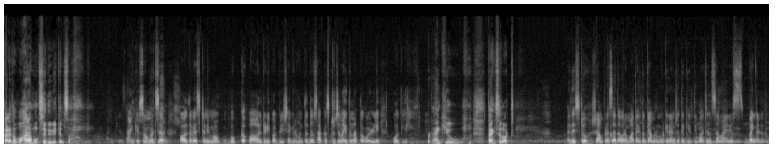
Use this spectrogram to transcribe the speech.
ಕಳೆದ ವಾರ ಮುಗಿಸಿದ್ವಿ ಕೆಲಸ. Thank you so much sir all the best ನಿಮ್ಮ ಬುಕ್ ಆಲ್ರೆಡಿ ಪಬ್ಲಿಷ್ ಆಗಿರುವಂಥದ್ದು ಸಾಕಷ್ಟು ಜನ ಇದನ್ನು ತಗೊಳ್ಳಿ ಓದಲಿ. ಥ್ಯಾಂಕ್ ಯು ಥ್ಯಾಂಕ್ಸ್ ಲಾಟ್ ಅದಿಷ್ಟು ಶ್ಯಾಮ್ ಪ್ರಸಾದ್ ಅವರ ಮಾತಾಗಿದ್ದು ಕ್ಯಾಮ್ರಾಮನ್ ಕಿರಣ್ ಜೊತೆ ಕೀರ್ತಿ ಪಾಟೀಲ್ ಸಮಯ ನ್ಯೂಸ್ ಬೆಂಗಳೂರು.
